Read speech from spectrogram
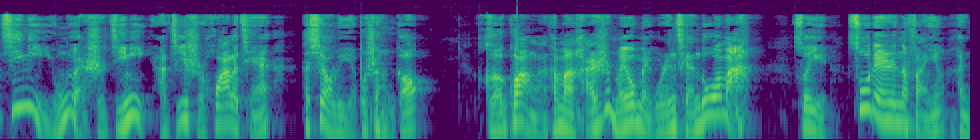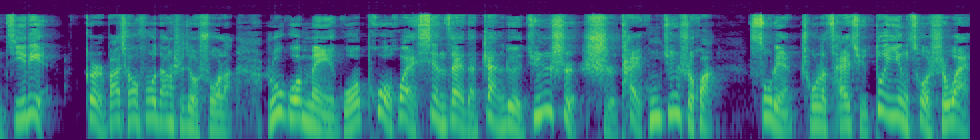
机密永远是机密啊。即使花了钱，它效率也不是很高。何况啊，他们还是没有美国人钱多嘛。所以，苏联人的反应很激烈。戈尔巴乔夫当时就说了：“如果美国破坏现在的战略军事，使太空军事化，苏联除了采取对应措施外，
